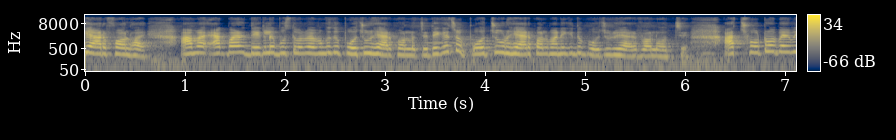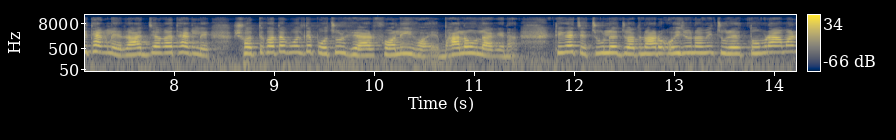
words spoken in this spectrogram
হেয়ার ফল হয়। আমার একবার দেখলে বুঝতে পারবে, আমার কিন্তু প্রচুর হেয়ার ফল হচ্ছে, দেখেছ? প্রচুর হেয়ার ফল মানে কিন্তু প্রচুর হেয়ার ফল হচ্ছে। আর ছোট বেবি থাকলে, রাত জায়গা থাকলে, সত্যি কথা বলতে প্রচুর হেয়ার ফলই হয়, ভালোও লাগে না। ঠিক আছে? চুলের যত্ন, আর ওই জন্য আমি চুলের, তোমরা আমার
